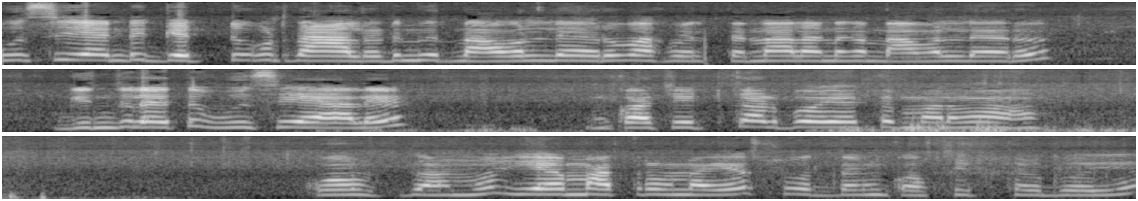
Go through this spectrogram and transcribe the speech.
ఊసేయండి గట్టి కూడా ఆల్రెడీ మీరు నవ్వలేరు ఒకవేళ తినాలనగా నవ్వలేరు గింజలు అయితే ఊసేయాలి. ఇంకా చెట్టు కాడ పోయి అయితే మనము కోస్తాము. ఏమాత్రం ఉన్నాయో చూద్దాం ఇంకో చెట్టు కాడ పోయి.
